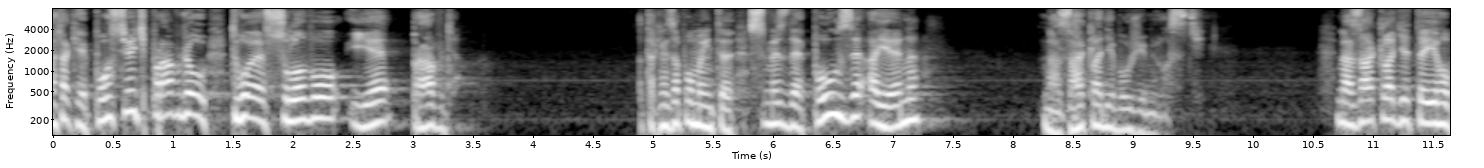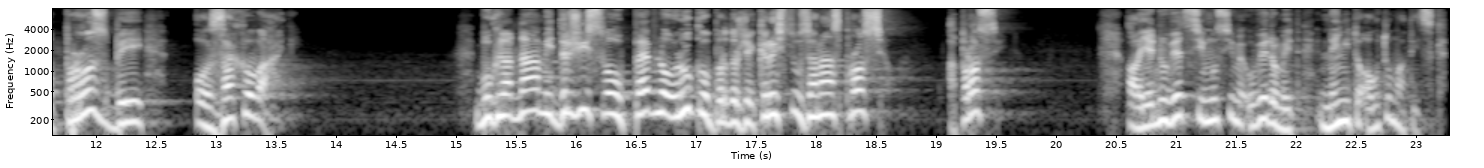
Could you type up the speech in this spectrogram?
A tak je posvěť pravdou, tvoje slovo je pravda. A tak nezapomeňte, jsme zde pouze a jen na základě Boží milosti. Na základě té jeho prozby o zachování. Bůh nad námi drží svou pevnou ruku, protože Kristus za nás prosil. A prosí. Ale jednu věc si musíme uvědomit, není to automatické.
